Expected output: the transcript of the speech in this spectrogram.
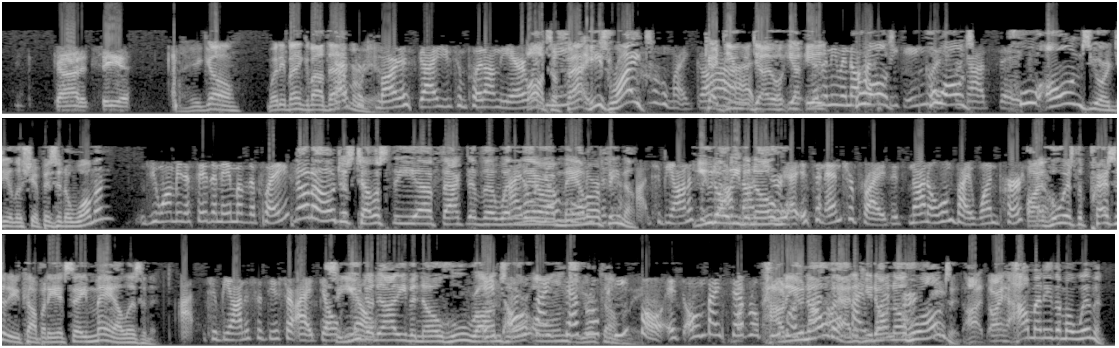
Got it. See ya. There you go. What do you think about that, That's Maria? the smartest guy you can put on the air oh, it's a fact. He's right. Oh my God! Do you- uh, yeah, yeah, it- Doesn't even know how to speak English. Who for God's sake. who owns your dealership? Is it a woman? Do you want me to say the name of the place? No, no. Just tell us the uh, fact of uh, whether they're a male or a the- female. uh, to be honest, You with don't I'm even know Sure. who- It's an enterprise. It's not owned by one person. Right, who is the president of your company? It's a male, isn't it? Uh, to be honest with you, sir, I don't know. so you know. do not even know who runs it's or owned by owns several your company. people. It's owned by several people. How do you know that if you don't know who owns it? How many of them are women?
